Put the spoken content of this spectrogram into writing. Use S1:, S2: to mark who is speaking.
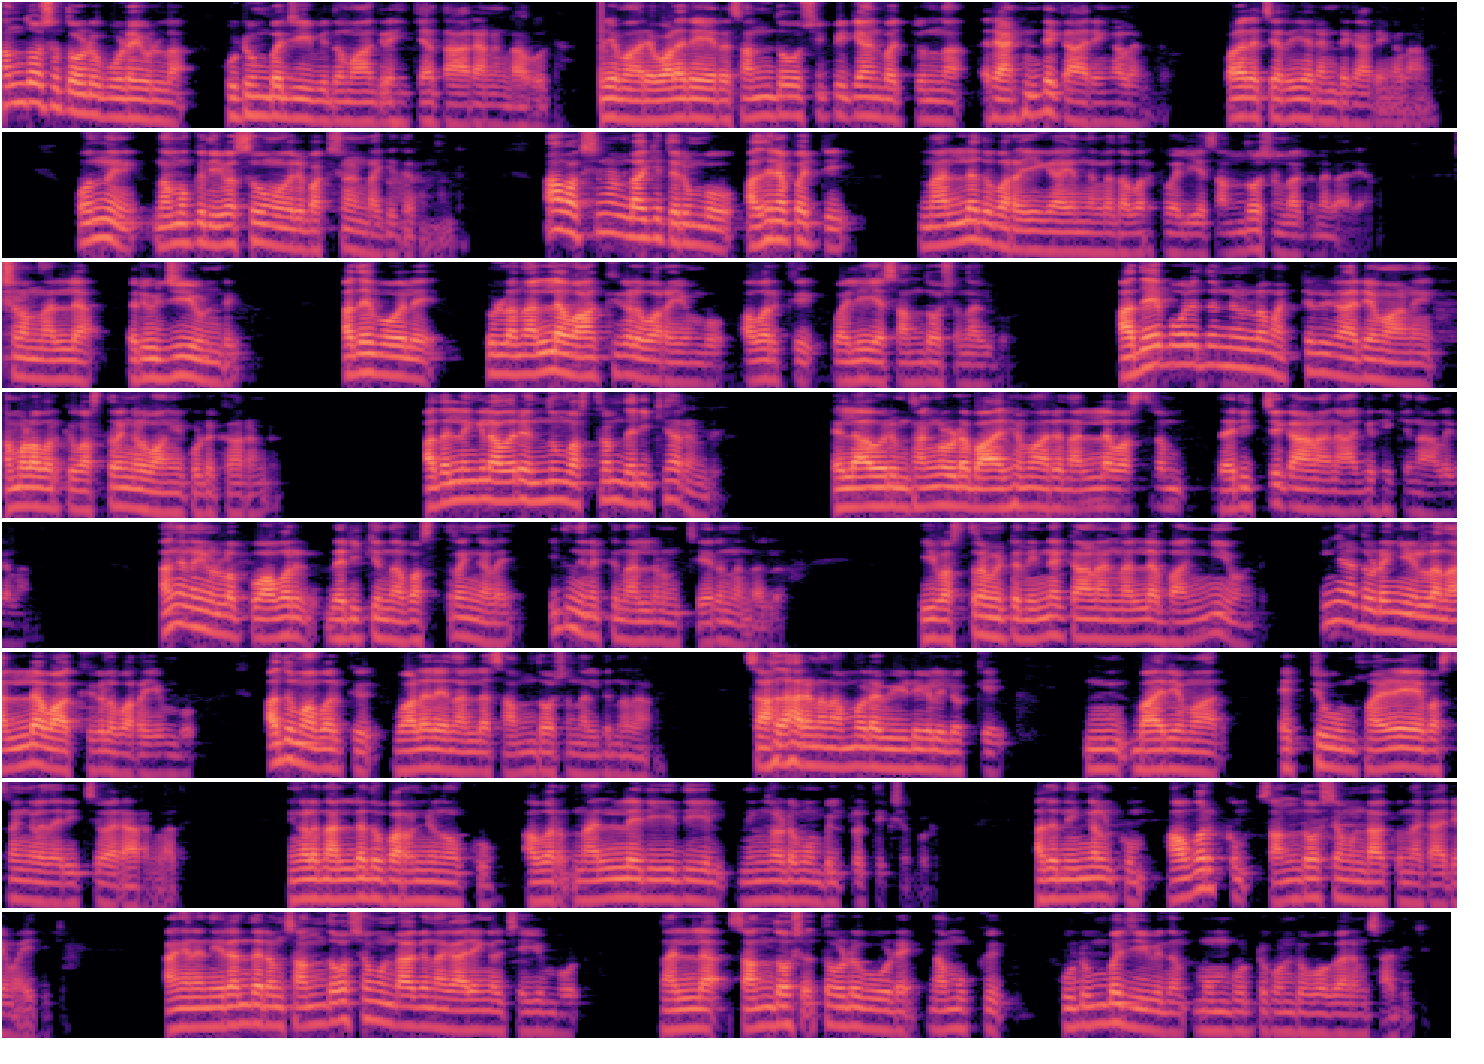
S1: സന്തോഷത്തോടു കൂടെയുള്ള കുടുംബജീവിതം ആഗ്രഹിക്കാത്ത ആരാണ് ഉണ്ടാവുക? ഭാര്യമാരെ വളരെയേറെ സന്തോഷിപ്പിക്കാൻ പറ്റുന്ന രണ്ട് കാര്യങ്ങളുണ്ട്. വളരെ ചെറിയ രണ്ട് കാര്യങ്ങളാണ്. ഒന്ന് നമുക്ക് ദിവസവും ഒരു ഭക്ഷണം ഉണ്ടാക്കി തരുന്നുണ്ട്. ആ ഭക്ഷണം ഉണ്ടാക്കി തരുമ്പോൾ അതിനെപ്പറ്റി നല്ലത് പറയുക എന്നുള്ളത് അവർക്ക് വലിയ സന്തോഷം ഉണ്ടാക്കുന്ന കാര്യമാണ്. ഭക്ഷണം നല്ല രുചിയുണ്ട്. അതേപോലെ ഉള്ള നല്ല വാക്കുകൾ പറയുമ്പോൾ അവർക്ക് വലിയ സന്തോഷം നൽകും. അതേപോലെ തന്നെയുള്ള മറ്റൊരു കാര്യമാണ് നമ്മൾ അവർക്ക് വസ്ത്രങ്ങൾ വാങ്ങിക്കൊടുക്കാറുണ്ട്. അതല്ലെങ്കിൽ അവരെന്നും വസ്ത്രം ധരിക്കാറുണ്ട്. എല്ലാവരും തങ്ങളുടെ ഭാര്യമാരെ നല്ല വസ്ത്രം ധരിച്ച് കാണാൻ ആഗ്രഹിക്കുന്ന ആളുകളാണ്. അങ്ങനെയുള്ളപ്പോൾ അവർ ധരിക്കുന്ന വസ്ത്രങ്ങളെ ഇത് നിനക്ക് നല്ലോണം ചേരുന്നുണ്ടല്ലോ. ഈ വസ്ത്രമിട്ട് നിന്നെ കാണാൻ നല്ല ഭംഗിയുണ്ട്. ഇങ്ങനെ തുടങ്ങിയുള്ള നല്ല വാക്കുകൾ പറയുമ്പോൾ അതും അവർക്ക് വളരെ നല്ല സന്തോഷം നൽകുന്നതാണ്. സാധാരണ നമ്മുടെ വീടുകളിലൊക്കെ ഭാര്യമാർ ഏറ്റവും പഴയ വസ്ത്രങ്ങൾ ധരിച്ച് വരാറുള്ളത്. നിങ്ങൾ നല്ലത് പറഞ്ഞു നോക്കൂ. അവർ നല്ല രീതിയിൽ നിങ്ങളുടെ മുമ്പിൽ പ്രത്യക്ഷപ്പെടും. അത് നിങ്ങൾക്കും അവർക്കും സന്തോഷമുണ്ടാക്കുന്ന കാര്യമായിരിക്കും. അങ്ങനെ നിരന്തരം സന്തോഷമുണ്ടാകുന്ന കാര്യങ്ങൾ ചെയ്യുമ്പോൾ നല്ല സന്തോഷത്തോടു കൂടെ നമുക്ക് കുടുംബജീവിതം മുമ്പോട്ട് കൊണ്ടുപോകാനും സാധിക്കും.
